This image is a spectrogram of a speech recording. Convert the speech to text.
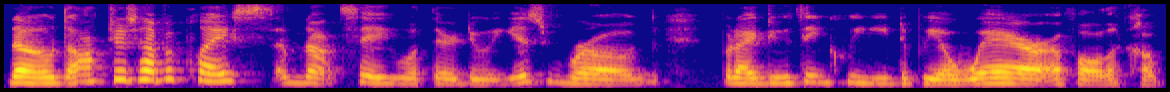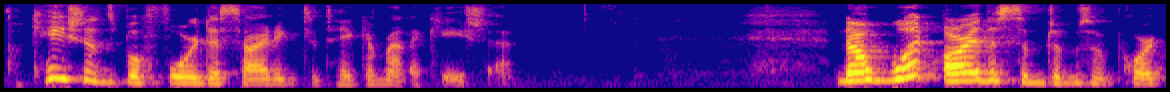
Now, doctors have a place. I'm not saying what they're doing is wrong, but I do think we need to be aware of all the complications before deciding to take a medication. Now, what are the symptoms of poor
